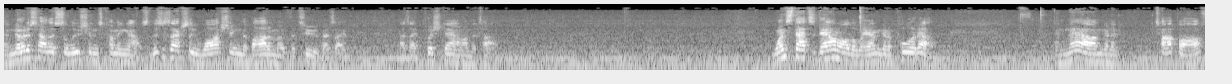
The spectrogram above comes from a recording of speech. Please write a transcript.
and notice how the solution's coming out. So this is actually washing the bottom of the tube as I, as I push down on the top. Once that's down all the way, I'm going to pull it up. And now I'm going to top off.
